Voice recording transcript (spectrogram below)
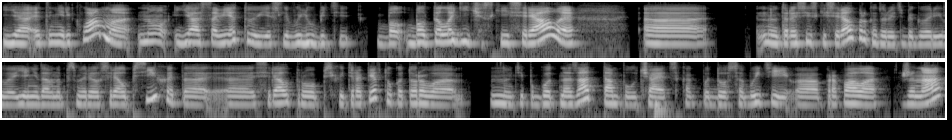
я это не реклама, но я советую, если вы любите бол- болтологические сериалы, э, ну, это российский сериал, про который я тебе говорила. Я недавно посмотрела сериал «Псих». Это э, сериал про психотерапевта, у которого, ну, типа, год назад, там, получается, как бы до событий э, пропала жена,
